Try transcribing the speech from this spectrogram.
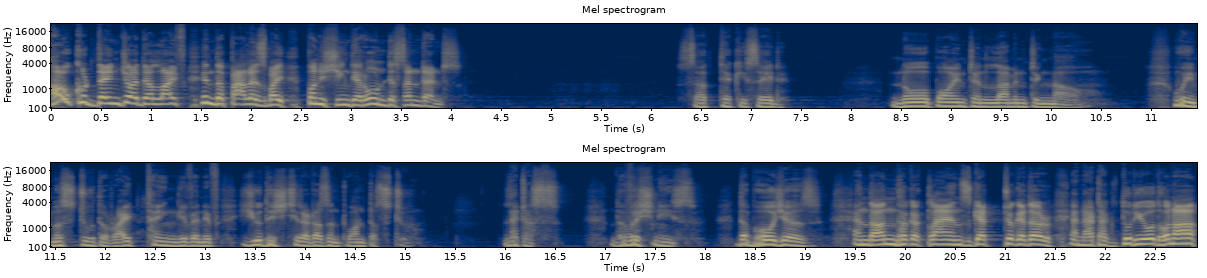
How could they enjoy their life in the palace by punishing their own descendants? Satyaki said, no point in lamenting now. We must do the right thing even if Yudhishthira doesn't want us to. Let us, the Vrishnis, the Bhojas, and the Andhaka clans get together and attack Duryodhana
